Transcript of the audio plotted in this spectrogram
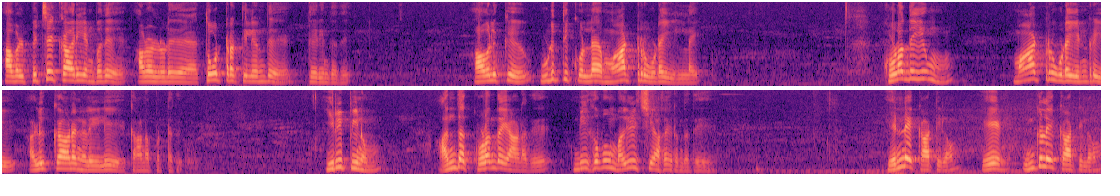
அவள் பிச்சைக்காரி என்பது அவளுடைய தோற்றத்திலிருந்து தெரிந்தது. அவளுக்கு உடுத்திக்கொள்ள மாற்று உடை இல்லை. குழந்தையும் மாற்று உடையின்றி அழுக்கான நிலையிலே காணப்பட்டது. இருப்பினும் அந்த குழந்தையானது மிகவும் மகிழ்ச்சியாக இருந்தது. என்னை காட்டிலும் ஏன் உங்களை காட்டிலும்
